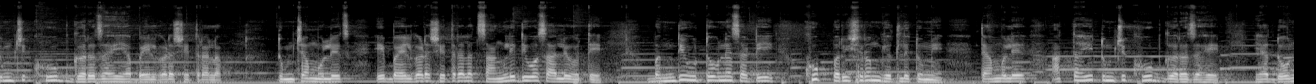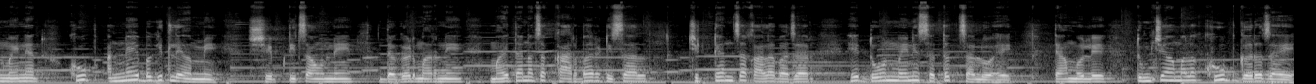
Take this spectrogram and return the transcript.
तुमची खूप गरज आहे या बैलगाडा क्षेत्राला. तुमच्यामुळेच हे बैलगाडा क्षेत्राला चांगले दिवस आले होते. बंदी उठवण्यासाठी खूप परिश्रम घेतले तुम्ही. त्यामुळे आत्ताही तुमची खूप गरज आहे. ह्या दोन महिन्यात खूप अन्याय बघितले आम्ही. शेपटी चावणे दगड मारणे मैदानाचा कारभार टिसाल चिठ्ठ्यांचा काळाबाजार हे दोन महिने सतत चालू आहे. त्यामुळे तुमची आम्हाला खूप गरज आहे.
